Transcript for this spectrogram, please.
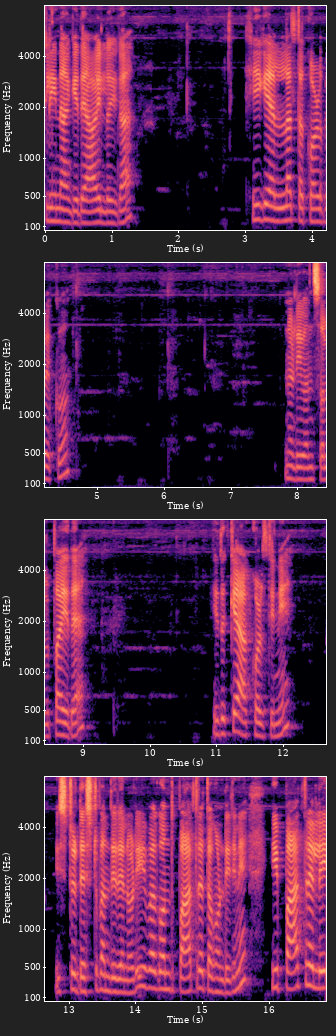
ಕ್ಲೀನಾಗಿದೆ ಆಯಿಲು ಈಗ. ಹೀಗೆ ಎಲ್ಲ ತಗೊಳ್ಬೇಕು ನೋಡಿ, ಒಂದು ಸ್ವಲ್ಪ ಇದೆ. ಇದಕ್ಕೆ ಹಾಕ್ಕೊಳ್ತೀನಿ ಇಷ್ಟು ಡಸ್ಟ್ ಬಂದಿದೆ ನೋಡಿ. ಇವಾಗ ಒಂದು ಪಾತ್ರೆ ತಗೊಂಡಿದ್ದೀನಿ. ಈ ಪಾತ್ರೆಯಲ್ಲಿ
